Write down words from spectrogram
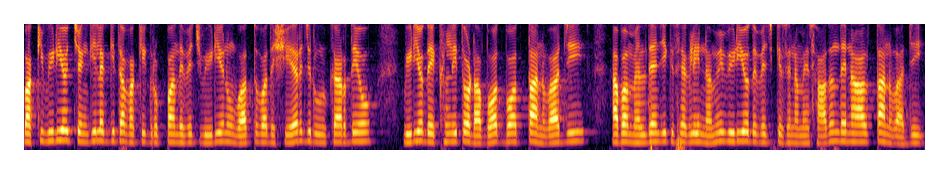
ਬਾਕੀ ਵੀਡੀਓ ਚੰਗੀ ਲੱਗੀ ਤਾਂ ਬਾਕੀ ਗਰੁੱਪਾਂ ਦੇ ਵਿੱਚ ਵੀਡੀਓ ਨੂੰ ਵੱਧ ਤੋਂ ਵੱਧ ਸ਼ੇਅਰ ਜ਼ਰੂਰ ਕਰ ਦਿਓ। ਵੀਡੀਓ ਦੇਖਣ ਲਈ ਤੁਹਾਡਾ ਬਹੁਤ-ਬਹੁਤ ਧੰਨਵਾਦ ਜੀ। ਆਪਾਂ ਮਿਲਦੇ ਹਾਂ ਜੀ ਕਿਸੇ ਅਗਲੀ ਨਵੀਂ ਵੀਡੀਓ ਦੇ ਵਿੱਚ ਕਿਸੇ ਨਵੇਂ ਸਾਧਨ ਦੇ ਨਾਲ। ਧੰਨਵਾਦ ਜੀ।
